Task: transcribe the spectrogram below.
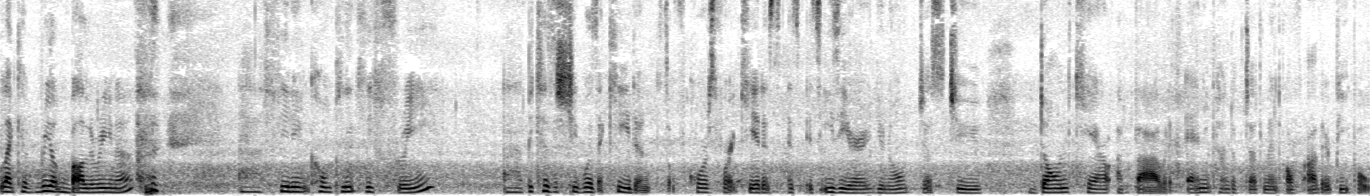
like a real ballerina, uh, feeling completely free. Uh, because she was a kid, and of course, for a kid, it's, it's, it's, easier, you know, just to don't care about any kind of judgment of other people,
